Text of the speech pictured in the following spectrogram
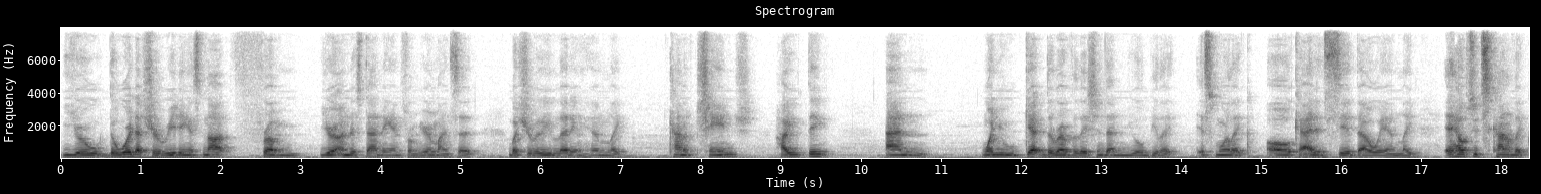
you the word that you're reading is not from your understanding and from your mindset, but you're really letting him like kind of change how you think. And when you get the revelation, then you'll be like, it's more like, oh, okay, I didn't see it that way, and like it helps you to kind of like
